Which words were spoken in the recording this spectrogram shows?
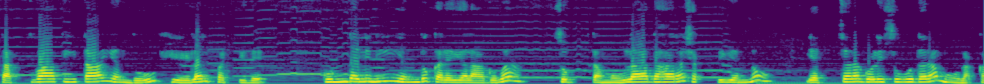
ತತ್ವಾತೀತ ಎಂದು ಹೇಳಲ್ಪಟ್ಟಿದೆ. ಕುಂಡಲಿನಿ ಎಂದು ಕರೆಯಲಾಗುವ ಸುಪ್ತ ಮೂಲಾಧಾರ ಶಕ್ತಿಯನ್ನು ಎಚ್ಚರಗೊಳಿಸುವುದರ ಮೂಲಕ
